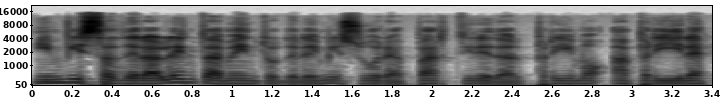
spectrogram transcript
in vista dell'allentamento delle misure a partire dal 1 aprile.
